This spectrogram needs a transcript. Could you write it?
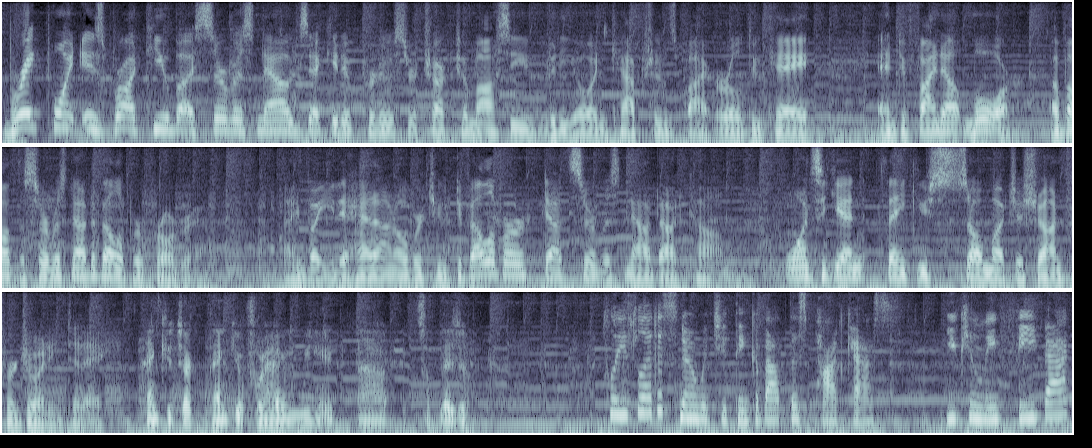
Breakpoint is brought to you by ServiceNow executive producer Chuck Tomasi, video and captions by Earl Duque. And to find out more about the ServiceNow Developer Program, I invite you to head on over to developer.servicenow.com. Once again, thank you so much, Ashan, for joining today. Thank you, Chuck. Thank you for having me. Uh, it's a pleasure. Please let us know what you think about this podcast. You can leave feedback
